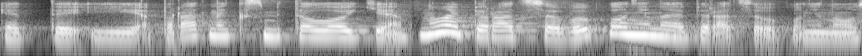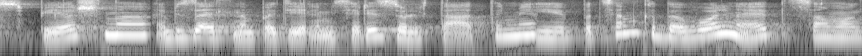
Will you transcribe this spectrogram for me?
это и аппаратная косметология. Но операция выполнена, операция выполнена успешно. Обязательно поделимся результатами. И пациентка довольна, это самое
